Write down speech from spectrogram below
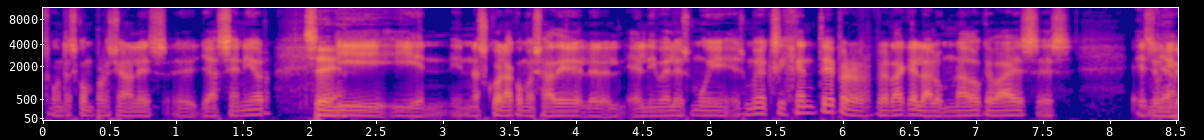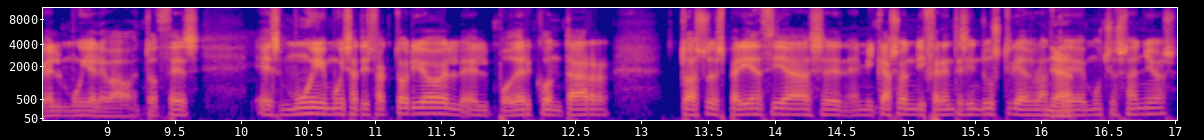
te cuentas con profesionales eh, ya senior. Sí, Y, y en, en una escuela como esa, de, el, el nivel es muy, es muy exigente, pero es verdad que el alumnado que va es, es, es de un nivel muy elevado. Entonces, es muy, muy satisfactorio el, el poder contar todas tus experiencias, en, en mi caso en diferentes industrias durante muchos años,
